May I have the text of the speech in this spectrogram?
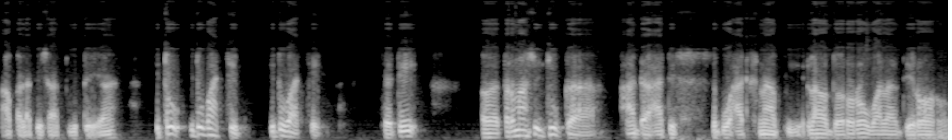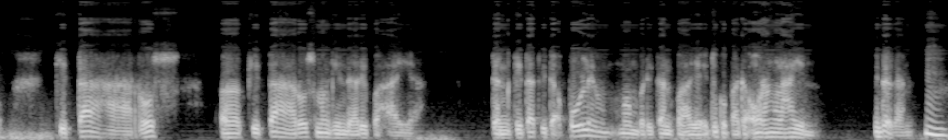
apalagi satu itu ya. Itu itu wajib, itu wajib. Jadi uh, termasuk juga ada hadis sebuah hadis Nabi, la dororo wala diroro. Kita harus uh, kita harus menghindari bahaya dan kita tidak boleh memberikan bahaya itu kepada orang lain, gitu kan? Hmm.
